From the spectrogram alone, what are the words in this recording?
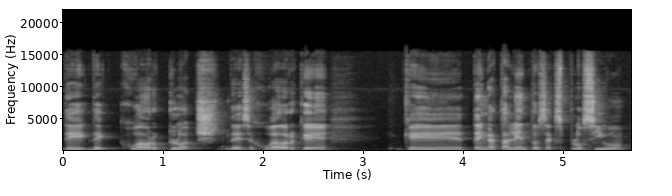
de, jugador clutch, de ese jugador que, que tenga talento, sea explosivo.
